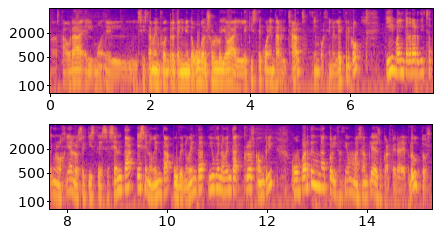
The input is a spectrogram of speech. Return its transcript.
hasta ahora el, sistema de infoentretenimiento Google solo lo lleva el XC40 Recharge, 100% eléctrico, y va a integrar dicha tecnología en los XC60, S90, V90 y V90 Cross Country como parte de una actualización más amplia de su cartera de productos.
